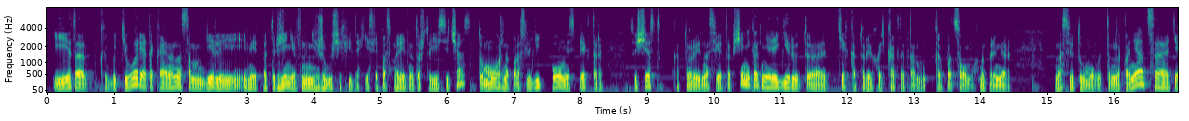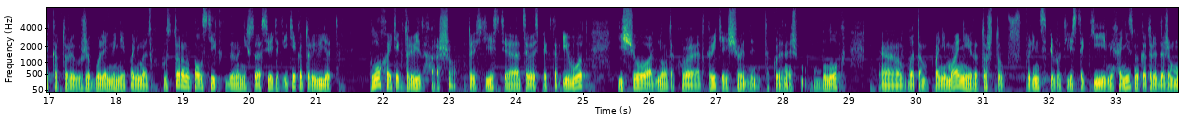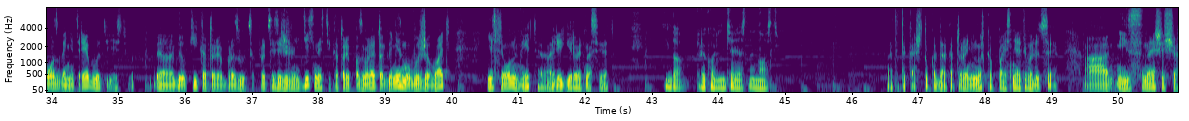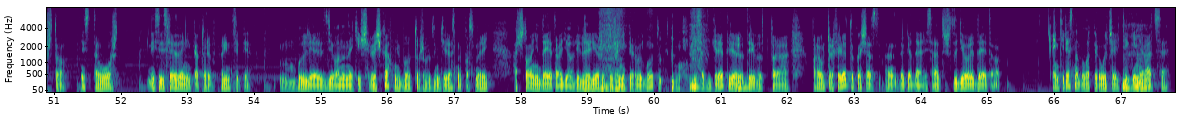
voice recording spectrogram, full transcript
И это как бы теория такая, она на самом деле имеет подтверждение в ныне живущих видах. Если посмотреть на то, что есть сейчас, то можно проследить полный спектр существ, которые на свет вообще никак не реагируют, а тех, которые хоть как-то там, как подсолнух, например, на свету могут там наклоняться, тех, которые уже более-менее понимают, в какую сторону ползти, когда на них что-то светит, и те, которые видят плохо, и те, которые видят хорошо. То есть есть э, целый спектр. И вот еще одно такое открытие, еще один такой, знаешь, блок в этом понимании, это то, что, в принципе, вот есть такие механизмы, которые даже мозга не требуют, есть вот, э, белки, которые образуются в процессе жизнедеятельности, которые позволяют организму выживать, если он умеет реагировать на свет. Да, прикольно, интересная новость. Это такая штука, да, которая немножко поясняет эволюцию. А из, знаешь, еще что? Из того, что, из исследований, которые, в принципе, были сделаны на этих червячках, мне было тоже вот интересно посмотреть, а что они до этого делали? Их же режут уже не первый год, десятки лет режут, и вот про, про ультрафиолет только сейчас э, догадались. А что делали до этого? Интересно была в первую очередь регенерация.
